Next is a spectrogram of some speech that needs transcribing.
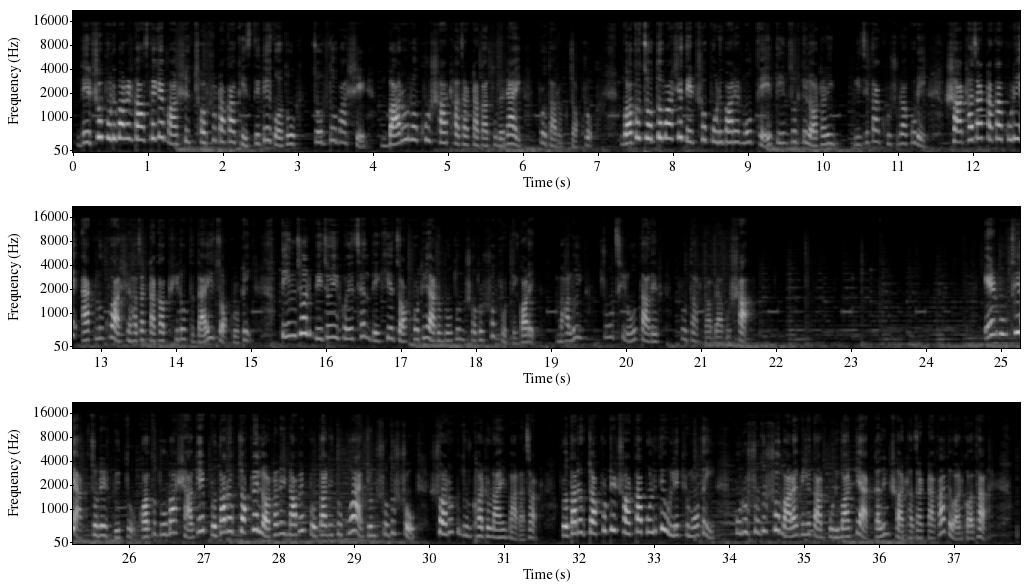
দেড়শো পরিবারের কাছ থেকে মাসিক ছশো টাকা কিস্তিতে গত চোদ্দ মাসে বারো লক্ষ ষাট হাজার টাকা তুলে নেয় প্রতারক চক্র। গত চোদ্দ মাসে দেড়শো পরিবারের মধ্যে তিনজনকে লটারি বিজেতা ঘোষণা করে ষাট হাজার টাকা করে এক লক্ষ আশি হাজার টাকা ফেরত দেয় চক্রটি। তিনজন বিজয়ী হয়েছেন দেখিয়ে চক্রটি আরও নতুন সদস্য ভর্তি করে। ভালোই চলছিল তাদের প্রতারণা ব্যবসা। এর মধ্যে একজনের মৃত্যু। গত দু মাস আগে প্রতারক চক্রের লটারির নামে প্রতারিত হওয়া একজন সদস্য সড়ক দুর্ঘটনায় মারা যান। প্রতারক চক্রটির শর্তাবলীতে উল্লেখ মতেই কোনো সদস্য মারা গেলে তার পরিবারকে এককালীন ষাট হাজার টাকা দেওয়ার কথা।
